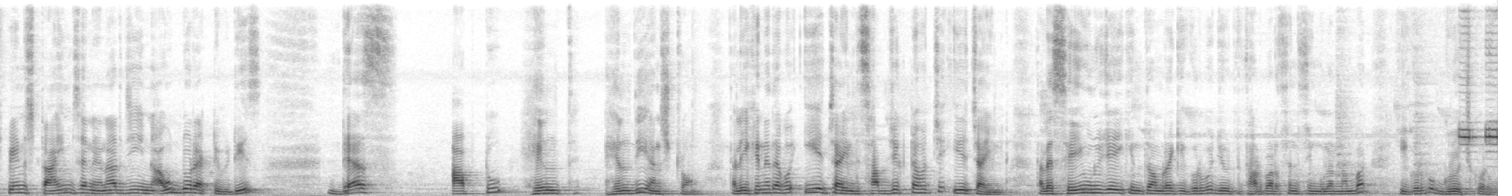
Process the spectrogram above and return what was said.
spends times and energy in outdoor activities dash up to health healthy and strong তাহলে এখানে দেখো এ চাইল্ড সাবজেক্টটা হচ্ছে এ চাইল্ড তাহলে সেই অনুযায়ী কিন্তু আমরা কি করব, যেহেতু থার্ড পার্সন সিঙ্গুলার নাম্বার কি করব গ্রোজ করব।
